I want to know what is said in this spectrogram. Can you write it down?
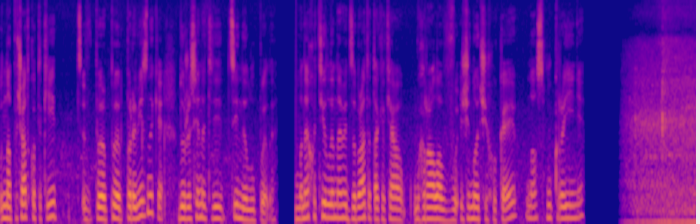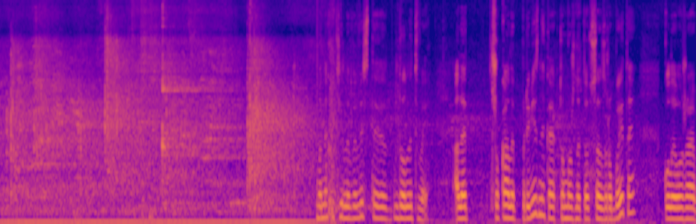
на початку пе- перевізники дуже сильно ті ціни лупили. Мене хотіли навіть забрати, так як я грала в жіночий хокей у нас в Україні. Мене хотіли вивезти до Литви, але шукали перевізника, як то можна то все зробити. Коли вже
